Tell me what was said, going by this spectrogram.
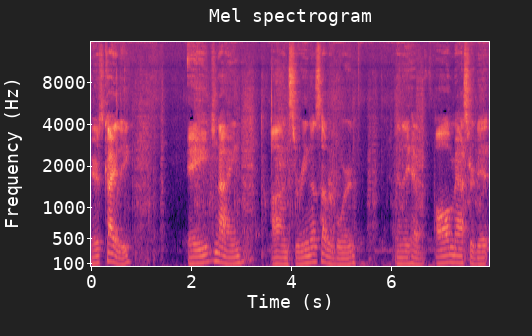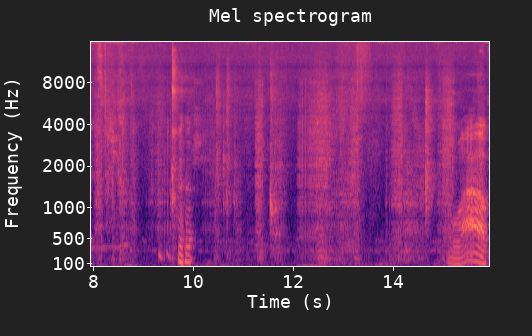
Here's Kylee, age nine, on Serina's hoverboard, and they have all mastered it. wow.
